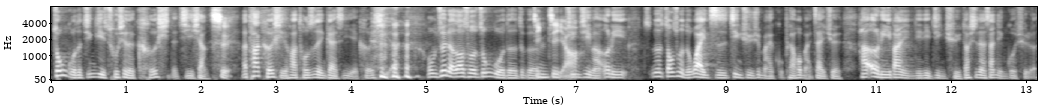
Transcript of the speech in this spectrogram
中国的经济出现了可喜的迹象。是。那它可喜的话，投资人应该是也可喜啊。我们昨天聊到说中国的这个经济啊，经济嘛，二零那当初很多外资进去去买股票或买债券，他二零一八年年底进去，到现在三年过去了，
